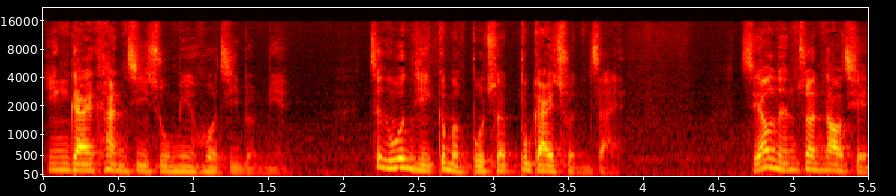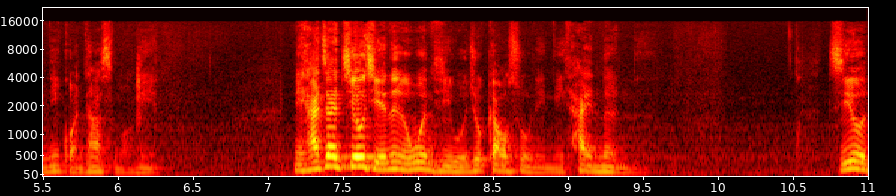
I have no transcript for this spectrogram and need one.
应该看技术面或基本面。这个问题根本不存不该存在。只要能赚到钱，你管它什么面？你还在纠结那个问题，我就告诉你，你太嫩了。只有。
